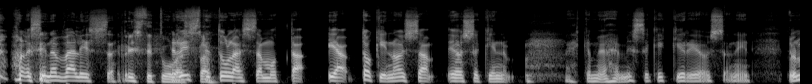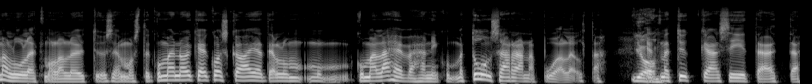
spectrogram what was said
mä olin siinä välissä. Ristitulessa. Ristitulessa, mutta ja toki noissa joissakin, ehkä myöhemmissäkin kirjoissa, niin kyllä mä luulen, että mulla löytyy semmoista, kun mä en oikein koskaan ajatellut, kun mä lähden vähän niin kuin, mä tuun sarana puolelta. Joo. Että mä tykkään siitä, että,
